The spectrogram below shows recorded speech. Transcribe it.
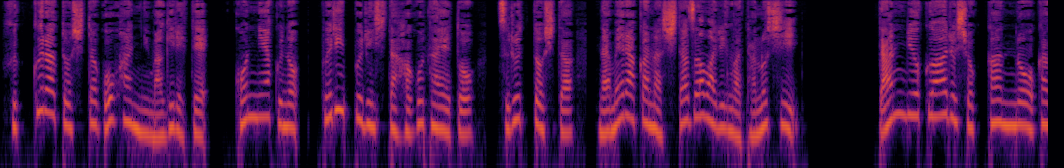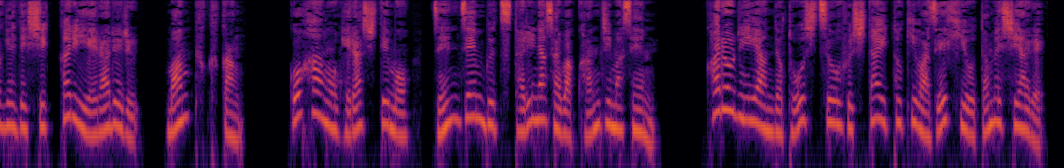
ふっくらとしたご飯に紛れて、こんにゃくのプリプリした歯ごたえと、つるっとした滑らかな舌触りが楽しい。弾力ある食感のおかげでしっかり得られる満腹感。ご飯を減らしても全然物足りなさは感じません。カロリー糖質をオフしたいときはぜひお試しあれ。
